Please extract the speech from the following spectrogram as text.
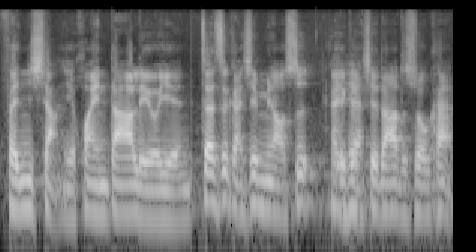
分享，也欢迎大家留言。再次感谢明老师，也感谢大家的收看。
